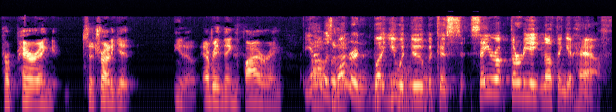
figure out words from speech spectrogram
preparing to try to get you know everything firing yeah, uh, I was wondering that, what you would do because say you're up 38 nothing at half.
